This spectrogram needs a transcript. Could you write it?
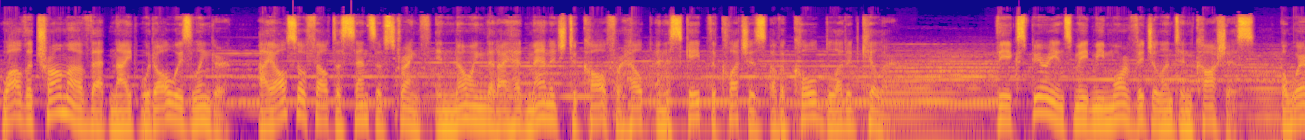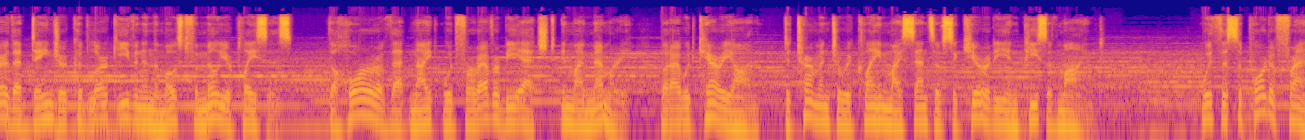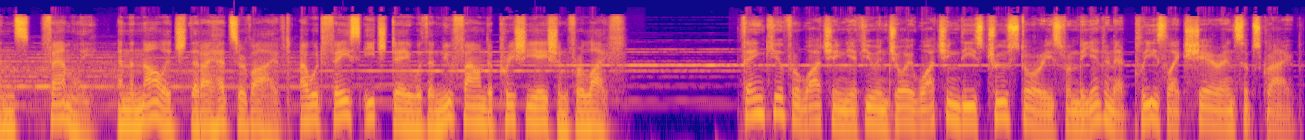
While the trauma of that night would always linger, I also felt a sense of strength in knowing that I had managed to call for help and escape the clutches of a cold-blooded killer. The experience made me more vigilant and cautious, aware that danger could lurk even in the most familiar places. The horror of that night would forever be etched in my memory, but I would carry on, determined to reclaim my sense of security and peace of mind. With the support of friends, family, and the knowledge that I had survived, I would face each day with a newfound appreciation for life. Thank you for watching if you enjoy watching these true stories from the internet please like share and subscribe.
